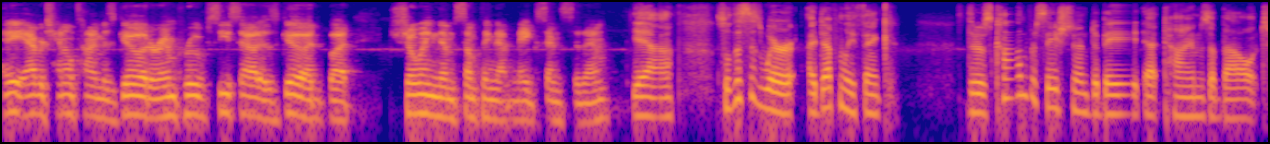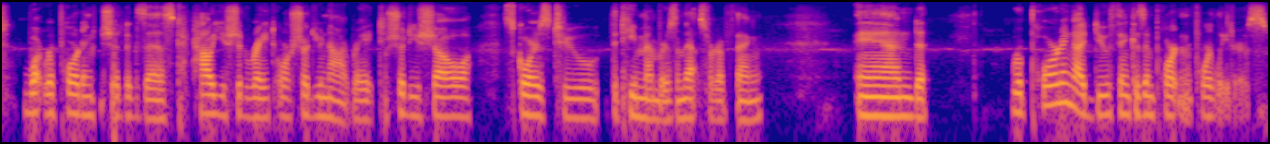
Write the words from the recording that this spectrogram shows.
hey, average handle time is good or improved CSAT is good, but showing them something that makes sense to them? Yeah. So this is where I definitely think there's conversation and debate at times about what reporting should exist, how you should rate or should you not rate, should you show scores to the team members and that sort of thing. And reporting, I do think, is important for leaders,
